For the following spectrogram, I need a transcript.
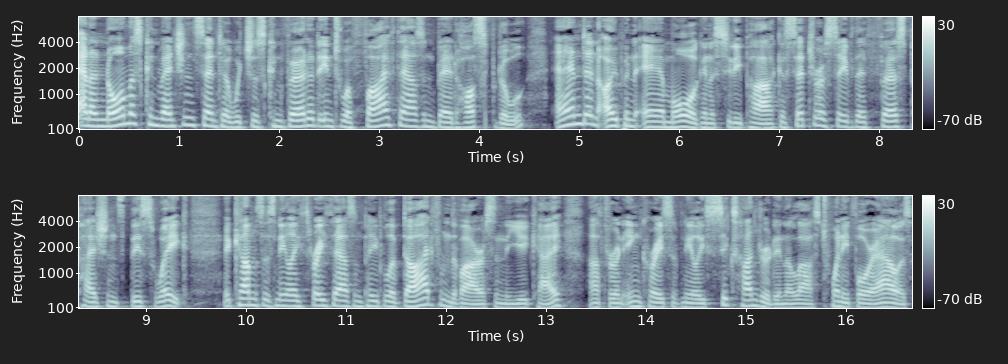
an enormous convention centre which is converted into a 5,000 bed hospital and an open air morgue in a city park are set to receive their first patients this week. It comes as nearly 3,000 people have died from the virus in the UK after an increase of nearly 600 in the last 24 hours.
